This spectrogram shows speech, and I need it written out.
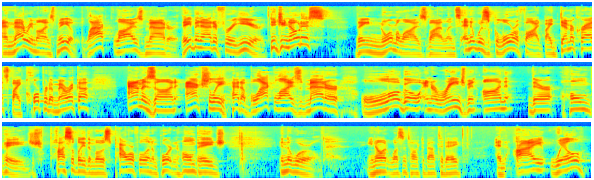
and that reminds me of Black Lives Matter. They've been at it for a year. Did you notice? They normalized violence, and it was glorified by Democrats, by corporate America. Amazon actually had a Black Lives Matter logo and arrangement on their homepage, possibly the most powerful and important homepage in the world. You know what wasn't talked about today? And I will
